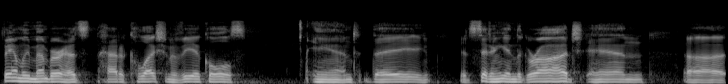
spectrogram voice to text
family member has had a collection of vehicles and they it's sitting in the garage and uh,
